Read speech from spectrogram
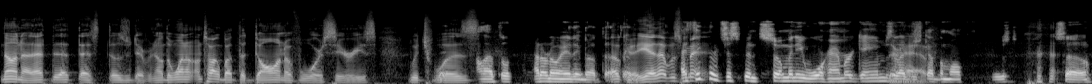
no, no, that that that's those are different. No, the one I'm talking about the Dawn of War series, which was I'll have to. I don't know anything about that. okay. then. Yeah, that was. I ma- think there's just been so many Warhammer games There that I just got them all confused. so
